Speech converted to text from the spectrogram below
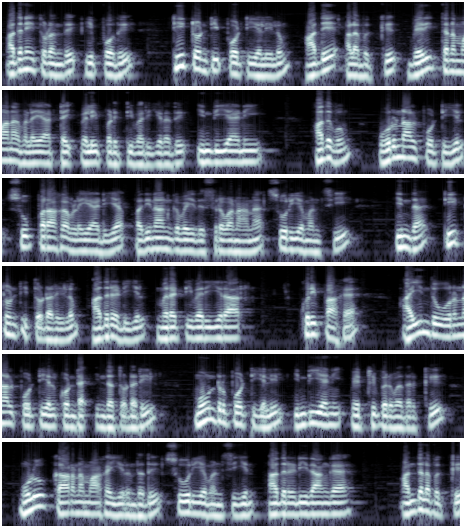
அதனைத் தொடர்ந்து இப்போது டி டுவெண்டி போட்டிகளிலும் அதே அளவுக்கு வெறித்தனமான விளையாட்டை வெளிப்படுத்தி வருகிறது இந்திய அணி. அதுவும் ஒரு நாள் போட்டியில் சூப்பராக விளையாடிய பதினான்கு வயது சிறுவனான சூரியவன்சி இந்த டி டுவெண்டி தொடரிலும் அதிரடியில் மிரட்டி வருகிறார். குறிப்பாக ஐந்து ஒருநாள் போட்டிகள் கொண்ட இந்த தொடரில் மூன்று போட்டிகளில் இந்திய அணி வெற்றி பெறுவதற்கு முழு காரணமாக இருந்தது சூரியவன்சியின் அதிரடிதாங்க. அந்தளவுக்கு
